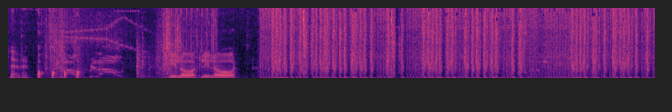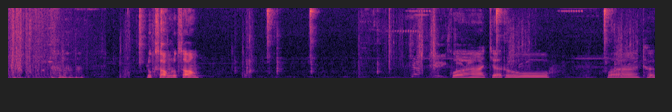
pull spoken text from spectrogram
เนี่ยป๊อกป๊อกป๊อกป๊อก Reload. รีโหลดรีโหลด ลูกซองลูกซอง กว่าจะรู้ ว่าเธอ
